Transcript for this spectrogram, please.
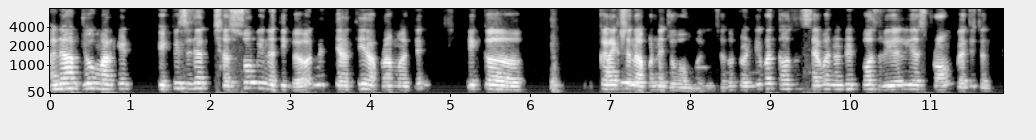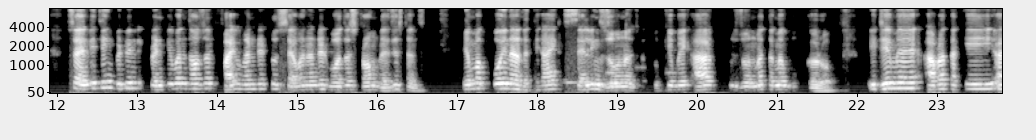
અને આપ જો માર્કેટ એકવીસ હજાર છસો બી નથી ગયો ને ત્યાંથી આપણા માટે એક કરેક્શન આપણને જોવા મળ્યું છે. તો twenty one thousand seven hundred was really a strong resistance so anything between twenty one thousand five hundred to seven hundred was a strong resistance એમાં કોઈ ના નથી. આ એક સેલિંગ ઝોન જ હતું કે ભાઈ આ ઝોનમાં તમે બુક કરો. એ જે મેં આપણા તકી આ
